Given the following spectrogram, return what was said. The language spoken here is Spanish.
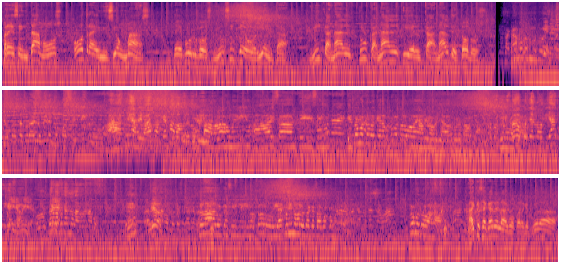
presentamos otra emisión más de Burgos Music te orienta. Mi canal, tu canal y el canal de todos. Lo sacamos como tú decías. Yo pasé por ahí, lo vine como así mismo. Ah, aquí arriba, ¿para qué para abajo? ¿Qué para abajo, mi hijo? Ay, santísimo. ¿Y cómo tú lo quieres? ¿Cómo tú lo vas a ver arriba hollado? Porque está hollado. Porque lo veo cogiendo de agua y eso. O usted va sacando la de una boca. ¿Eh? Claro que sí, mi hijo, todos los días. ¿Por qué no se lo saca esa agua? ¿Cómo trabaja? ¿Cómo trabajamos? Hay que sacar el agua para que pueda...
